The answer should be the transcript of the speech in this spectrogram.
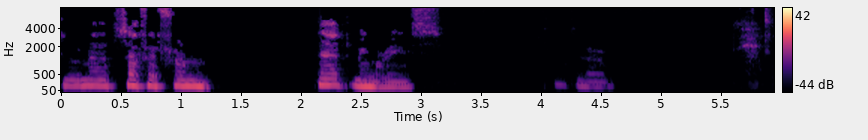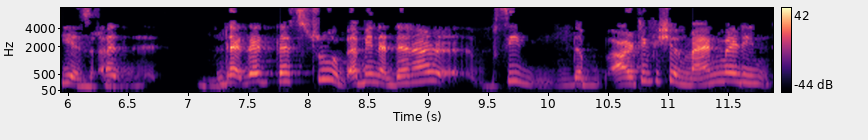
do not suffer from bad memories. Yes, uh, that, that that's true. I mean, there are see the artificial man-made in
